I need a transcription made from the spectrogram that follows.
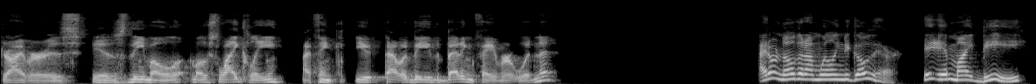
driver is is the mo- most likely. I think you that would be the betting favorite, wouldn't it? I don't know that I'm willing to go there. It, it might be,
